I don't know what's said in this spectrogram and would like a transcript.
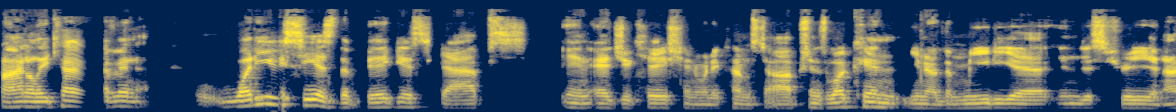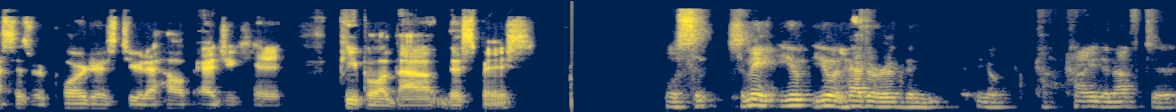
Finally, Kevin, what do you see as the biggest gaps in education when it comes to options? What can you know the media industry and us as reporters do to help educate people about this space? Well, Sumit, you you and Heather have been you know kind enough to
